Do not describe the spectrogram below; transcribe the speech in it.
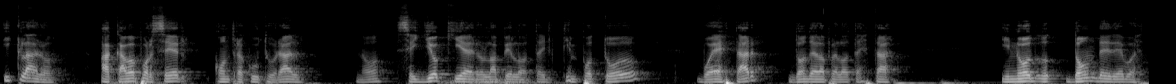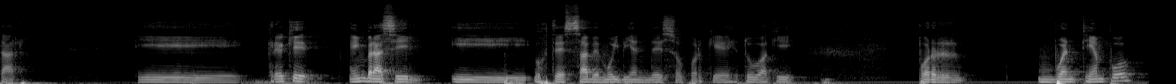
Y claro, acaba por ser contracultural, ¿no? Si yo quiero la pelota el tiempo todo, voy a estar donde la pelota está y no donde debo estar. Y creo que en Brasil y usted sabe muy bien de eso porque estuvo aquí por un buen tiempo.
